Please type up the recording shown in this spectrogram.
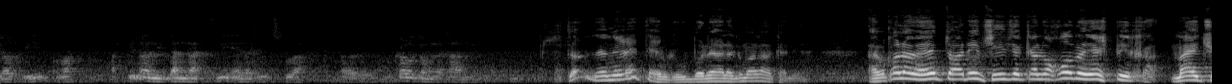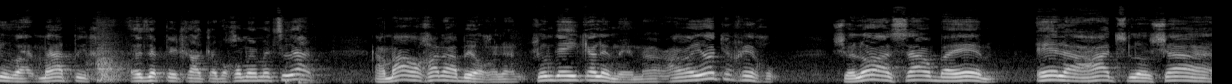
יוחי, אמר, אפילו אני דן לעצמי, אין לכם תשובה. כל טוב, זה נראה תכף, הוא בונה על הגמרא כנראה. אבל בכל אופן הם טוענים שאם זה קל וחומר יש פרחה. מהי תשובה? מה הפרחה? איזה פרחה? קל וחומר מצוין. אמר אוחנה רבי יוחנן, שום דאיכא לממר, עריות יוכיחו שלא אסר בהם אלא עד שלושה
